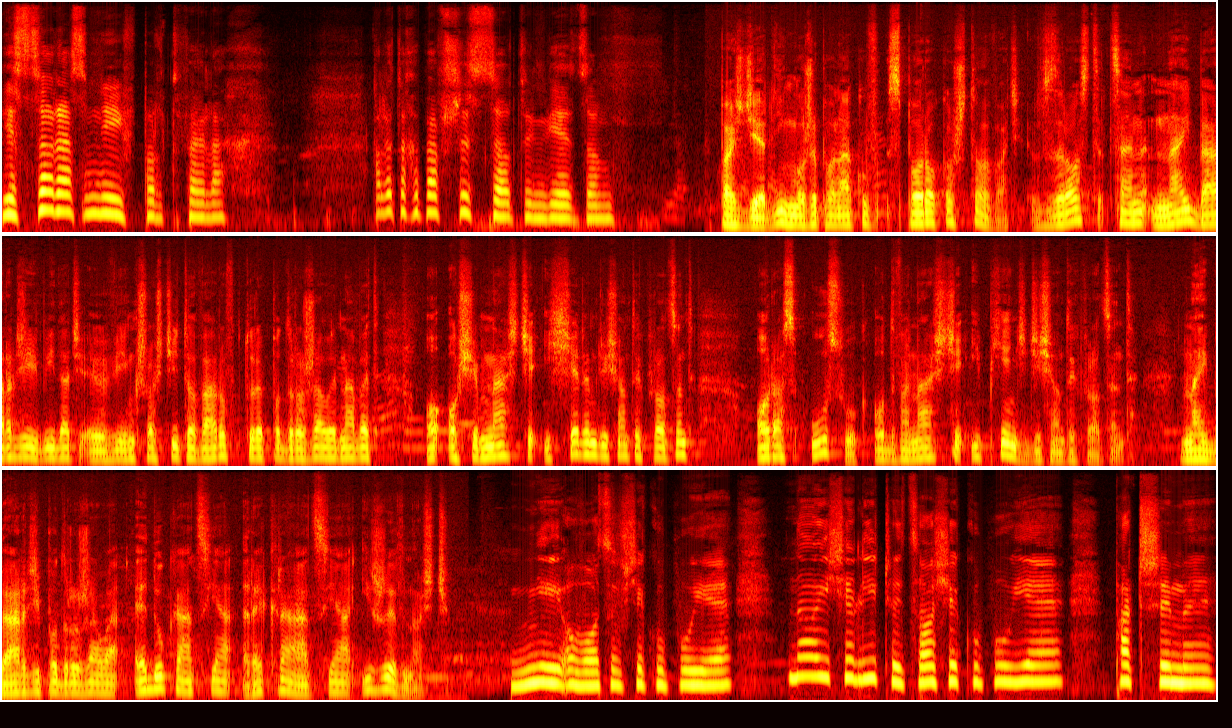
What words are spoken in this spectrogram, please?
Jest coraz mniej w portfelach. Ale to chyba wszyscy o tym wiedzą. Październik może Polaków sporo kosztować. Wzrost cen najbardziej widać w większości towarów, które podrożały nawet o 18,7% oraz usług o 12,5%. Najbardziej podrożała edukacja, rekreacja i żywność. mniej owoców się kupuje, no i się liczy, co się kupuje, patrzymy,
